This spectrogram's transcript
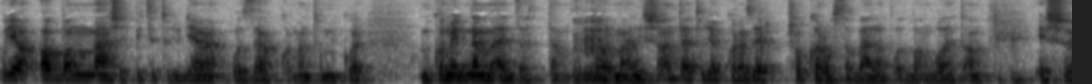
Ugye abban más egy picit, hogy ugye hozzá akkor mentem, amikor, amikor még nem edzettem uh-huh. normálisan, tehát hogy akkor azért sokkal rosszabb állapotban voltam. Uh-huh. És,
